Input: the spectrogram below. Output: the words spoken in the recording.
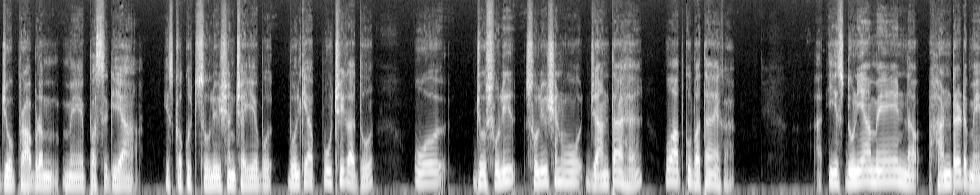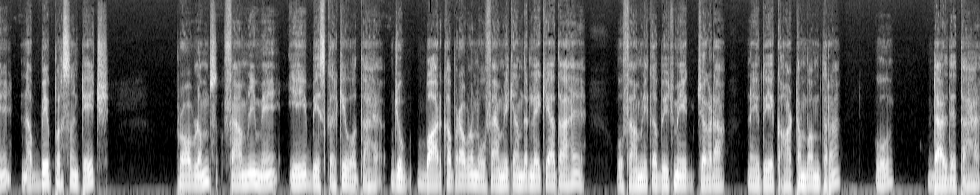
जो प्रॉब्लम में फंस गया इसका कुछ सोल्यूशन चाहिए। बो, बोल के आप पूछेगा तो वो जो सोल्यूशन वो जानता है वो आपको बताएगा। इस दुनिया में न हंड्रेड में नब्बे परसेंटेज प्रॉब्लम्स फैमिली में यही बेस करके होता है। जो बाहर का प्रॉब्लम वो फैमिली के अंदर लेके आता है वो फैमिली का बीच में एक झगड़ा नहीं तो एक आटम बम तरह वो डाल देता है।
